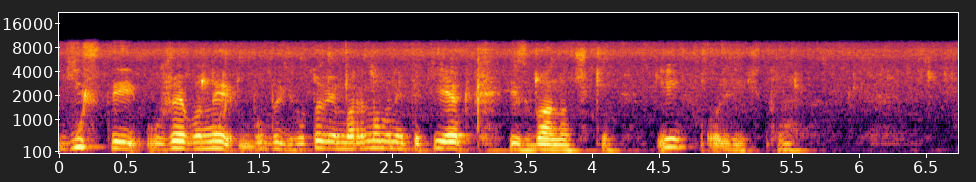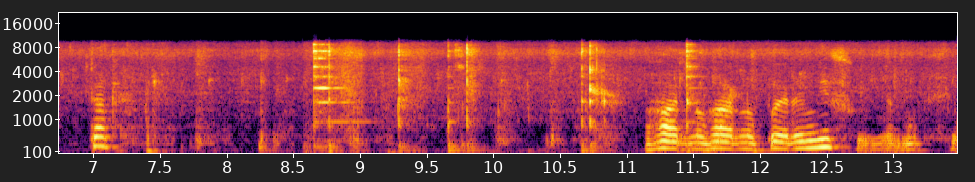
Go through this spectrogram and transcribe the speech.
їсти. Вже вони будуть готові мариновані, такі, як із баночки. І олійка. Так. Гарно, гарно перемішуємо все.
